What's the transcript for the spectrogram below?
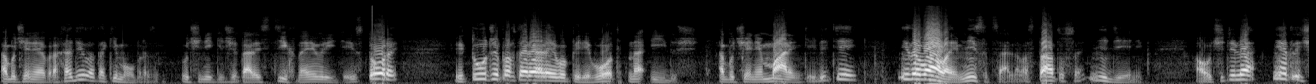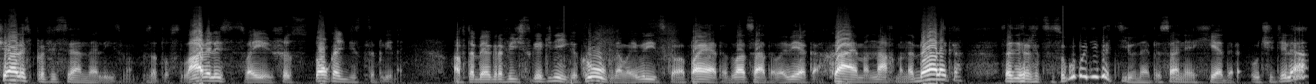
Обучение проходило таким образом. Ученики читали стих на иврите из Торы и тут же повторяли его перевод на идыш. Обучение маленьких детей не давало им ни социального статуса, ни денег – а учителя не отличались профессионализмом, зато славились своей жестокой дисциплиной. Автобиографическая книга крупного ивритского поэта 20 века Хайма Нахмана Бялика содержится сугубо негативное описание Хедера. Учителя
